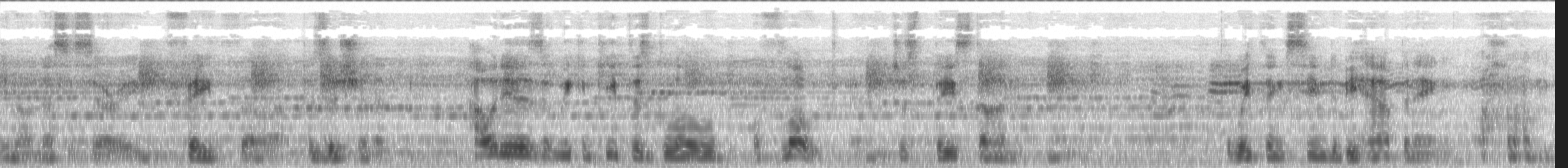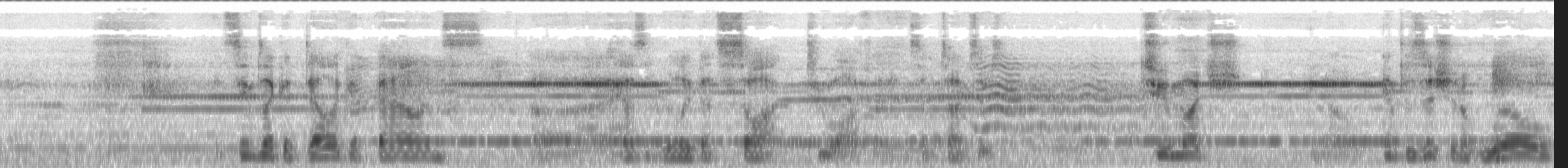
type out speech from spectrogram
you know, necessary faith uh, position, and how it is that we can keep this globe afloat, and just based on the way things seem to be happening, um, it seems like a delicate balance uh, hasn't really been sought too often, and sometimes there's too much, you know, imposition of will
